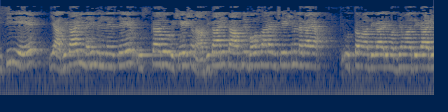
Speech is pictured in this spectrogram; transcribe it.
इसीलिए ये अधिकारी नहीं मिलने से उसका जो विशेषण, अधिकारी का आपने बहुत सारा विशेषण लगाया कि उत्तम अधिकारी, मध्यम अधिकारी,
